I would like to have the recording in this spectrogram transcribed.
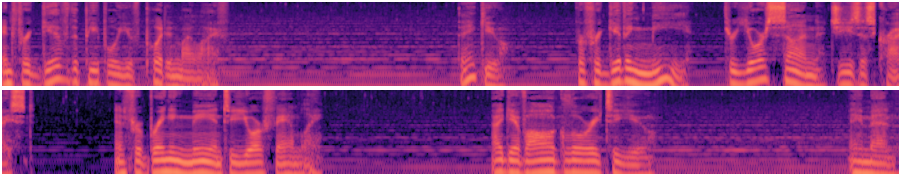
and forgive the people you've put in my life. Thank you for forgiving me through your Son, Jesus Christ, and for bringing me into your family. I give all glory to you. Amen.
